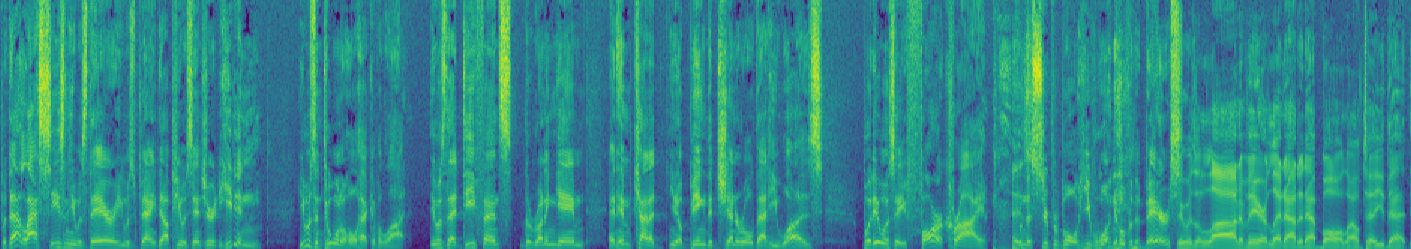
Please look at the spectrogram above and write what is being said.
but that last season he was there. He was banged up. He was injured. He didn't. He wasn't doing a whole heck of a lot. It was that defense, the running game, and him kind of you know being the general that he was. But it was a far cry from the Super Bowl he won over the Bears. There was a lot of air let out of that ball. I'll tell you that.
